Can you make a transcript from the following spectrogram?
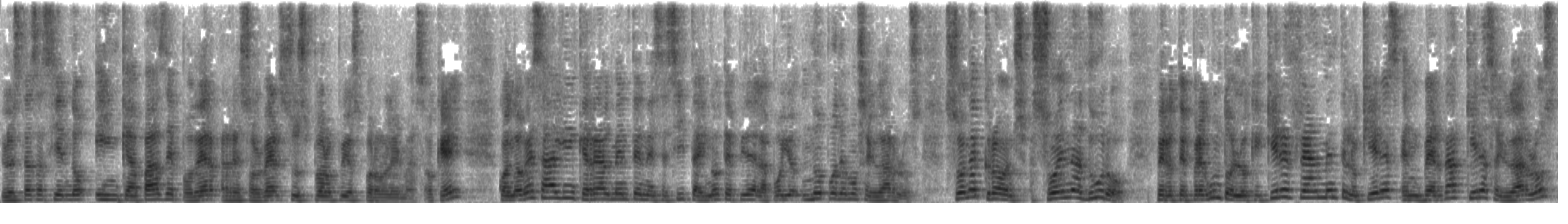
lo estás haciendo incapaz de poder resolver sus propios problemas, ¿ok? Cuando ves a alguien que realmente necesita y no te pide el apoyo, no podemos ayudarlos. Suena crunch, suena duro, pero te pregunto, ¿lo que quieres realmente lo quieres? ¿En verdad quieres ayudarlos?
